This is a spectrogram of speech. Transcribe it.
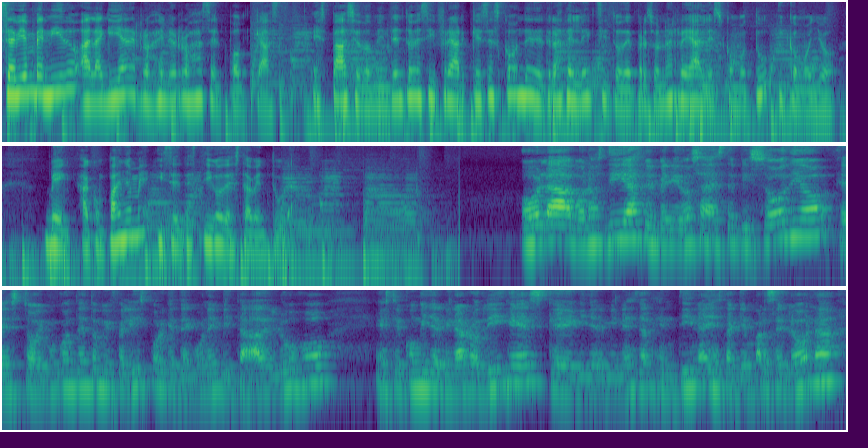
Sea bienvenido a la guía de Rogelio Rojas el podcast, espacio donde intento descifrar qué se esconde detrás del éxito de personas reales como tú y como yo. Ven, acompáñame y sé testigo de esta aventura. Hola, buenos días, bienvenidos a este episodio. Estoy muy contento, muy feliz porque tengo una invitada de lujo. Estoy con Guillermina Rodríguez, que Guillermina es de Argentina y está aquí en Barcelona.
